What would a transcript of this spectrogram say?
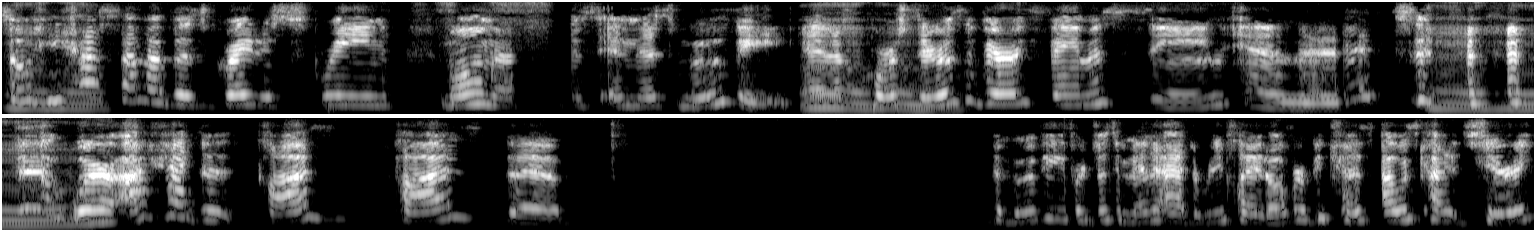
So mm-hmm. he has some of his greatest screen moments in this movie. And mm-hmm. of course there mm-hmm. a very famous scene in it mm-hmm. where I had to pause pause the the movie for just a minute. I had to replay it over because I was kind of cheering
